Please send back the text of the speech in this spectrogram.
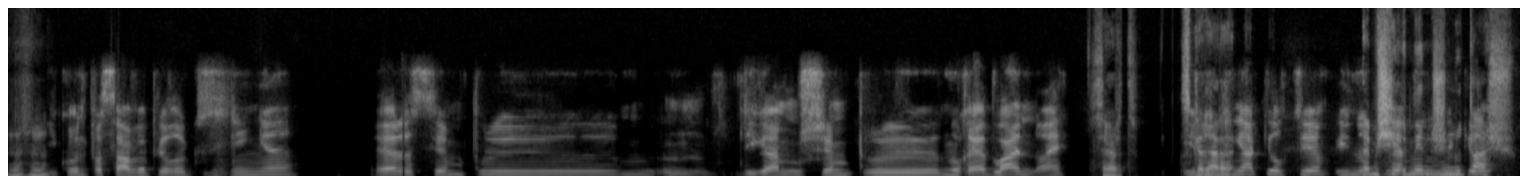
uhum. e quando passava pela cozinha era sempre, digamos, sempre no headline, não é? Certo. Se e calhar não tinha aquele tempo. A mexer menos no tacho,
